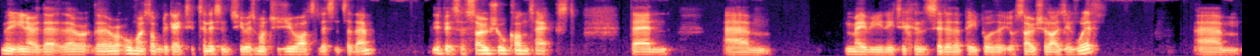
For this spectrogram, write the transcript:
you know, they're, they're they're almost obligated to listen to you as much as you are to listen to them. If it's a social context, then um, maybe you need to consider the people that you're socializing with. Um,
